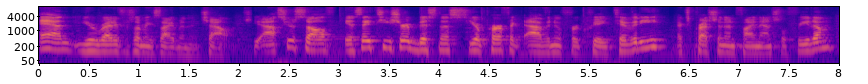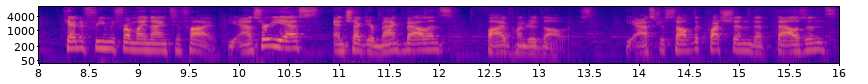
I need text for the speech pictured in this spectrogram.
and you're ready for some excitement and challenge. You ask yourself, is a t-shirt business your perfect avenue for creativity, expression, and financial freedom? Can it free me from my 9 to 5? You answer yes and check your bank balance, $500. You ask yourself the question that thousands,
